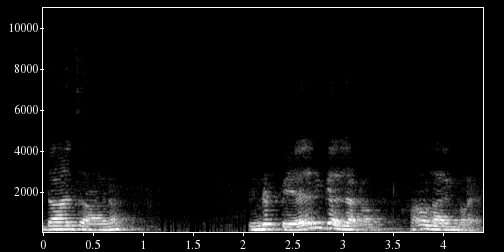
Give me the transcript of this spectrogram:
ഇതാണ് സാധനം. ഇതിന്റെ പേരെനിക്കറിയില്ല കേട്ടോ. അതുള്ള ആരും പറയാം.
